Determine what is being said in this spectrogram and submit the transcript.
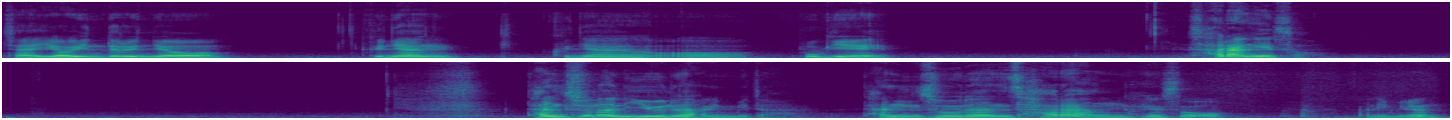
자, 여인들은요, 그냥, 그냥, 어, 보기에 사랑해서 단순한 이유는 아닙니다. 단순한 사랑해서 아니면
